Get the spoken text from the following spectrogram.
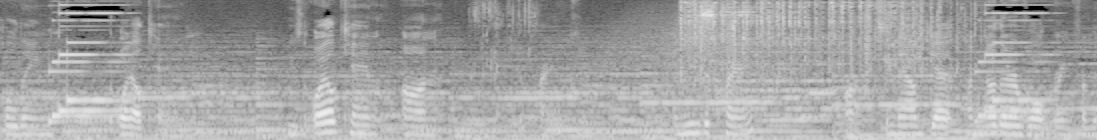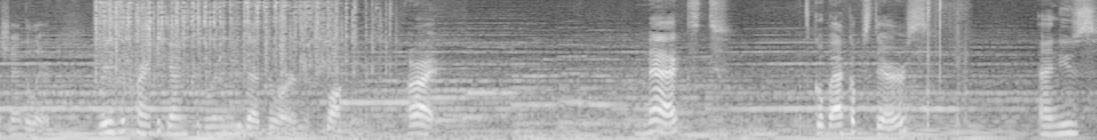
holding the oil can. Use the oil can on the crank. And use the crank to now get another vault ring from the chandelier. Raise the crank again because we're going to need that door and it's blocking it. Alright. Next, let's go back upstairs and use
